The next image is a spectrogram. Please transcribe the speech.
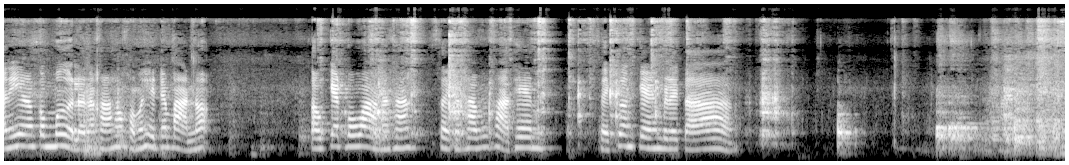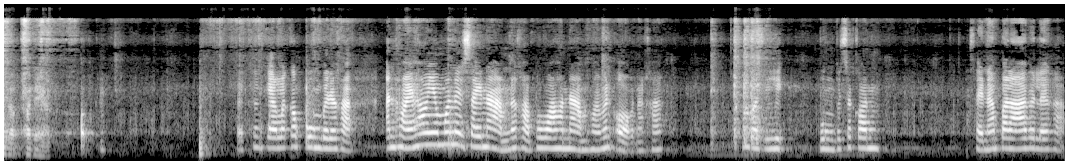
อันนี้เราก็มืดแล้วนะคะเขาเขาไม่เห็นในบ้านเนาะเตาแก๊สบ่ว่างนะคะ ใส่กระทะไฟฟ้าแทน ใส่เครื่องแกงไปเลยจ้ากับประเดี๋ยวใส่เครื่องแกงแล้วก็ปรุงไปเลยค่ะ อันหอยเฮายังไม่ได้ใส่น้ำนะคะเพราะว่าน้ำหอยมันออกนะคะต้องก็จะปรุงไปสักก่อน ใส่น้ำปลาร้าไปเลยค่ะ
